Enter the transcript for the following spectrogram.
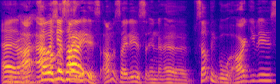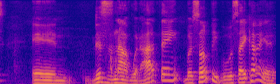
Uh, I, so it's I'm just gonna hard. Say this. I'm gonna say this, and uh, some people will argue this, and this is not what I think, but some people will say Kanye.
